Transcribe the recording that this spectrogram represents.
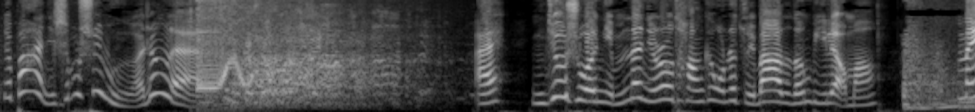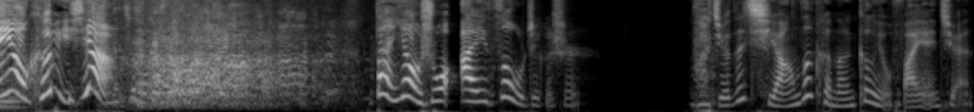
那，爸，你是不是睡魔怔了？哎，你就说你们那牛肉汤跟我这嘴巴子能比了吗？没有可比性。但要说挨揍这个事儿，我觉得强子可能更有发言权。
